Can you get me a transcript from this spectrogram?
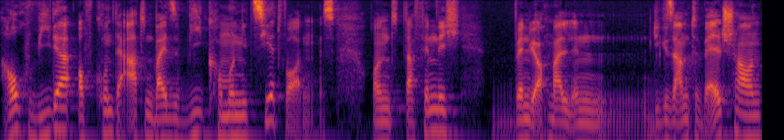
auch wieder aufgrund der Art und Weise, wie kommuniziert worden ist. Und da finde ich, wenn wir auch mal in die gesamte Welt schauen,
